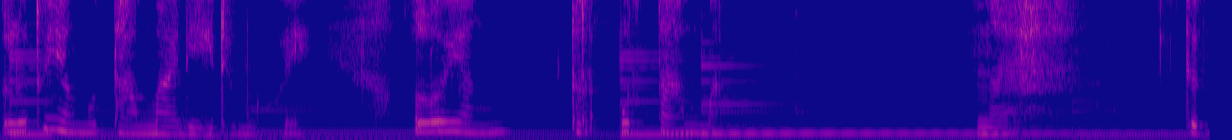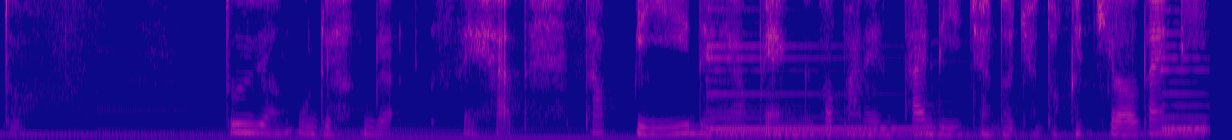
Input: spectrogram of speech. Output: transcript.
lu tuh yang utama di hidup gue. Lu yang terutama. Nah itu tuh. Itu yang udah nggak sehat. Tapi dari apa yang gue paparin tadi contoh-contoh kecil tadi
